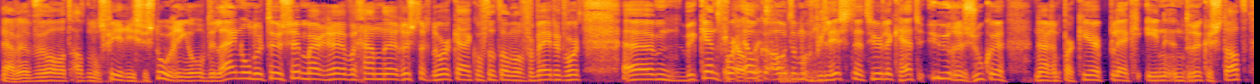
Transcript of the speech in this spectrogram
Ja, we hebben wel wat atmosferische storingen op de lijn ondertussen. Maar eh, we gaan eh, rustig doorkijken of dat allemaal verbeterd wordt. Ehm, bekend voor elke het. automobilist natuurlijk. Het uren zoeken naar een parkeerplek in een drukke stad.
